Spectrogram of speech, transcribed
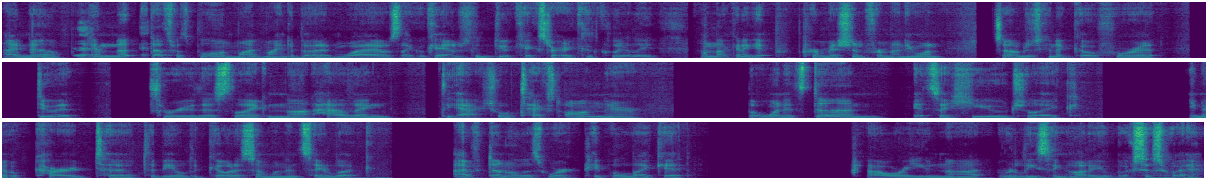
I know, and that that's what's blowing my mind about it, and why I was like, okay, I'm just going to do a Kickstarter because clearly I'm not going to get p- permission from anyone, so I'm just going to go for it, do it through this like not having the actual text on there, but when it's done, it's a huge like, you know, card to to be able to go to someone and say, look, I've done all this work, people like it. How are you not releasing audiobooks this way?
